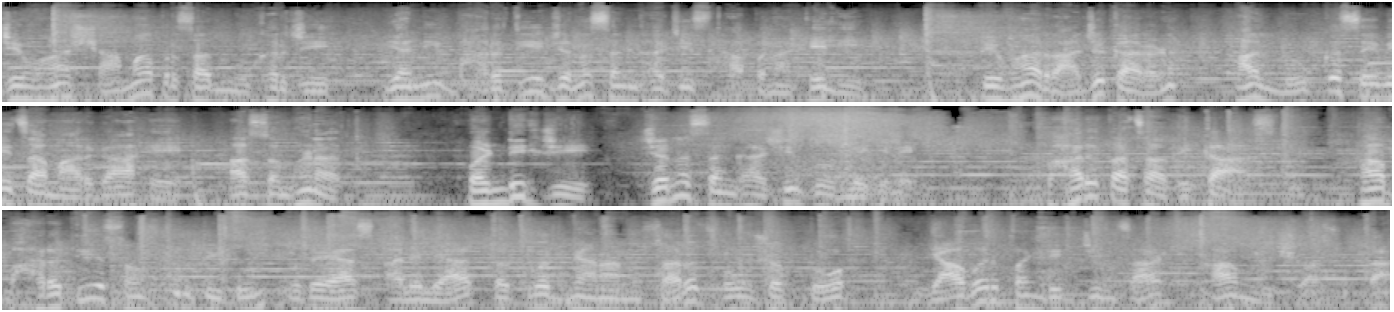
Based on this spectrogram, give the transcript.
जेव्हा श्यामाप्रसाद मुखर्जी यांनी भारतीय जनसंघाची स्थापना केली तेव्हा राजकारण हा लोकसेवेचा मार्ग आहे असं म्हणत पंडितजी जनसंघाशी जोडले गेले. भारताचा विकास हा भारतीय संस्कृतीतून उदयास आलेल्या तत्वज्ञानानुसारच होऊ शकतो यावर पंडितजींचा ठाम विश्वास होता.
